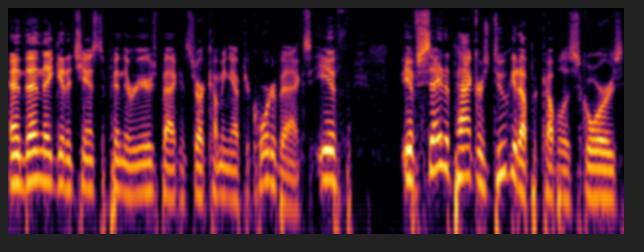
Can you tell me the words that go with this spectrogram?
and then they get a chance to pin their ears back and start coming after quarterbacks. If, if say the Packers do get up a couple of scores,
